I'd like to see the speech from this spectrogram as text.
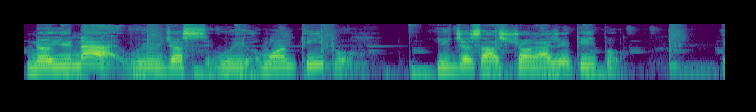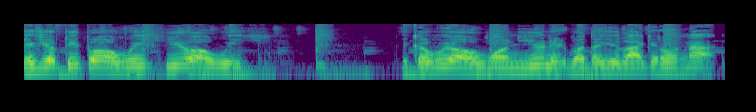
No, you're not. We just we want people. You just as strong as your people. If your people are weak, you are weak. Because we are one unit, whether you like it or not.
